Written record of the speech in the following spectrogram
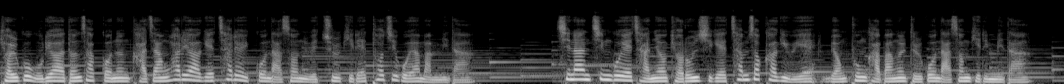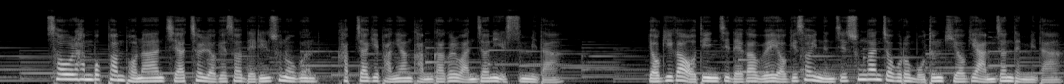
결국 우려하던 사건은 가장 화려하게 차려입고 나선 외출길에 터지고야 맙니다. 친한 친구의 자녀 결혼식에 참석하기 위해 명품 가방을 들고 나선 길입니다. 서울 한복판 번화한 지하철역에서 내린 순옥은 갑자기 방향 감각을 완전히 잃습니다. 여기가 어디인지 내가 왜 여기 서 있는지 순간적으로 모든 기억이 암전됩니다.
